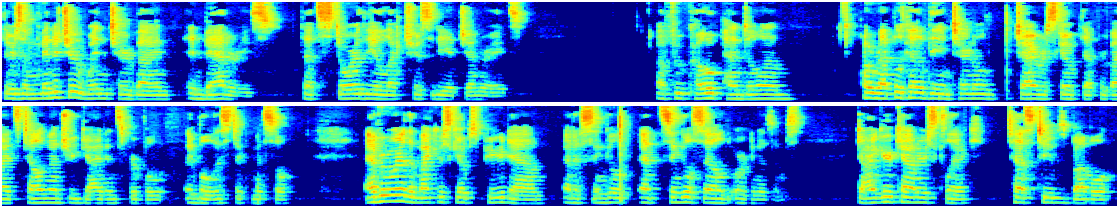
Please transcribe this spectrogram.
There's a miniature wind turbine and batteries that store the electricity it generates. A Foucault pendulum, a replica of the internal gyroscope that provides telemetry guidance for a ballistic missile. Everywhere the microscopes peer down at a single at single-celled organisms. Geiger counters click, test tubes bubble,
